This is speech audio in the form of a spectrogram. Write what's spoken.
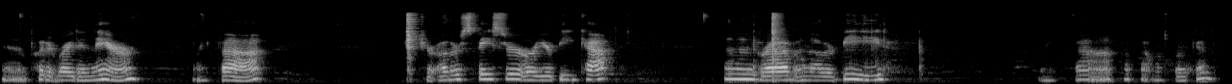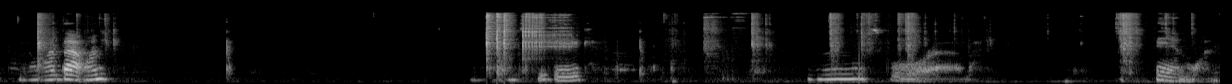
and put it right in there, like that. Put your other spacer or your bead cap, and then grab another bead, like that. Oh, that one's broken. I don't want that one. That too big. Let's grab a thin one.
